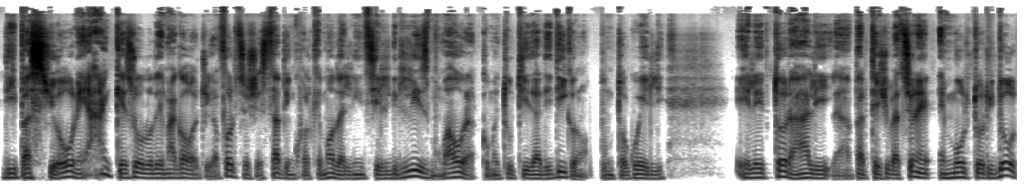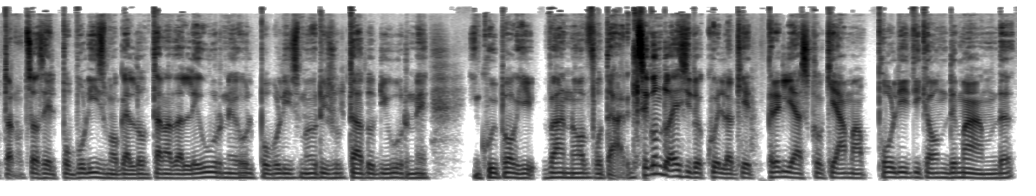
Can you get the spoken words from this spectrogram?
di passione, anche solo demagogica. Forse c'è stato in qualche modo all'inizio il grillismo, ma ora, come tutti i dati dicono, appunto quelli elettorali la partecipazione è molto ridotta, non so se è il populismo che allontana dalle urne o il populismo è un risultato di urne in cui pochi vanno a votare. Il secondo esito è quello che Pregliasco chiama politica on demand,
